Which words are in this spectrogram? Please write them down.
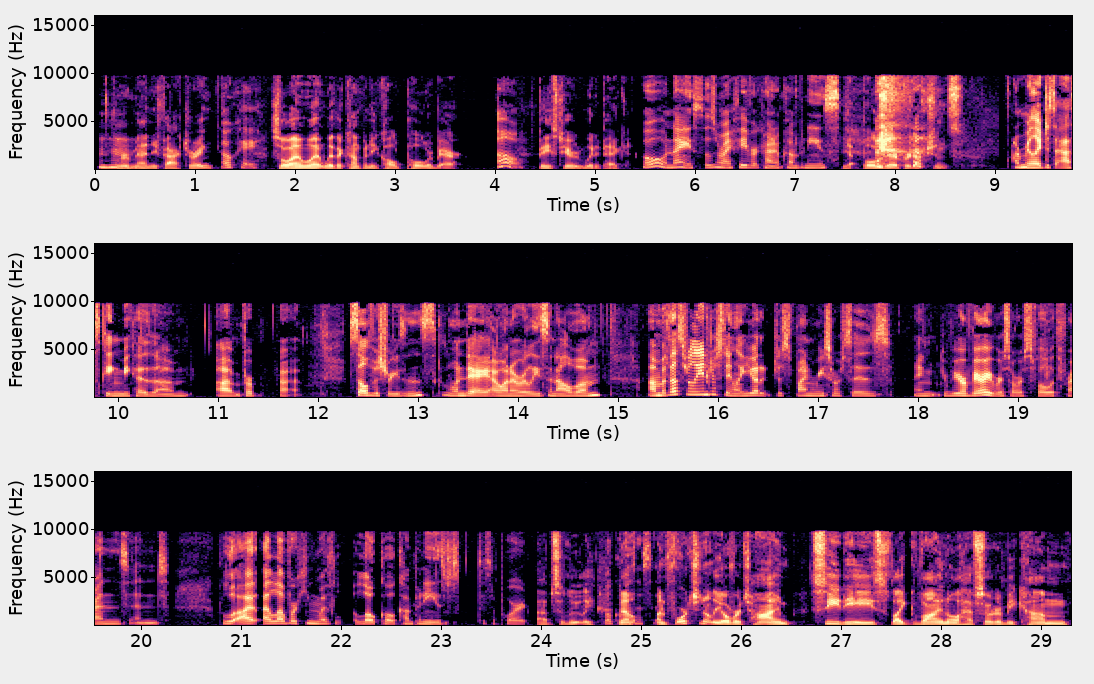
for manufacturing. Okay. So I went with a company called Polar Bear, Oh. based here in Winnipeg. Oh, nice. Those are my favorite kind of companies. Yeah, Polar Bear Productions. I'm really just asking because um, um for uh, selfish reasons. 'cause one day I want to release an album, um, but that's really interesting. Like you got to just find resources, and you're, you're very resourceful with friends. And I, I love working with local companies to support. Absolutely. Local now, businesses. unfortunately, over time, CDs like vinyl have sort of become.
